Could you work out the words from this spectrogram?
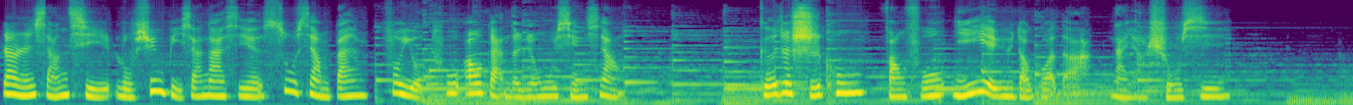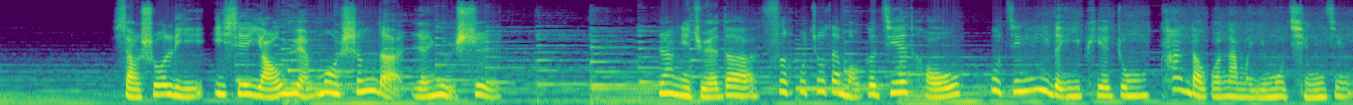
让人想起鲁迅笔下那些塑像般富有凸凹感的人物形象，隔着时空，仿佛你也遇到过的那样熟悉。小说里一些遥远陌生的人与事。让你觉得似乎就在某个街头不经意的一瞥中看到过那么一幕情景，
